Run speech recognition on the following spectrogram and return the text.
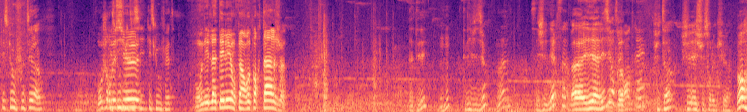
Qu'est-ce que vous foutez là? Bonjour Qu'est-ce monsieur, Qu'est-ce que vous faites? On est de la télé, on fait un reportage. La télé? Mhm. Télévision? Ouais, C'est génial ça. Bah allez- allez-y on entrez rentrer. Putain, je suis, eh, je suis sur le cul là. Bon.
